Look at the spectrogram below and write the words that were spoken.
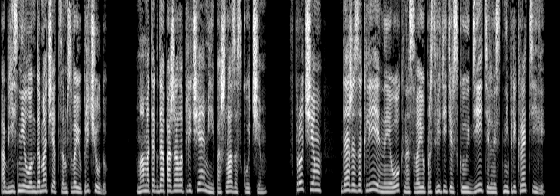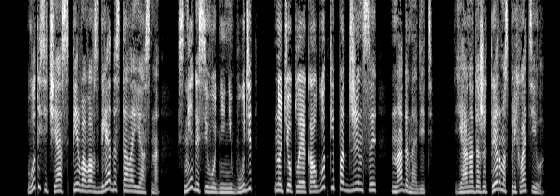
объяснил он домочадцам свою причуду. Мама тогда пожала плечами и пошла за скотчем. Впрочем, даже заклеенные окна свою просветительскую деятельность не прекратили. Вот и сейчас с первого взгляда стало ясно, снега сегодня не будет, но теплые колготки под джинсы надо надеть. Яна даже термос прихватила.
